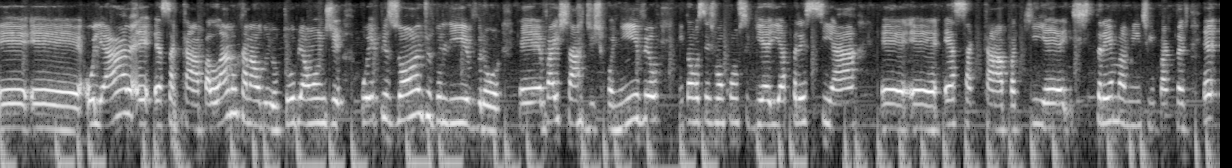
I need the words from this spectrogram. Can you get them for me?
é, é, olhar é, essa capa lá no canal do YouTube, onde o episódio do livro é, vai estar disponível. Então vocês vão conseguir aí apreciar é, é, essa capa que é extremamente impactante. É,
